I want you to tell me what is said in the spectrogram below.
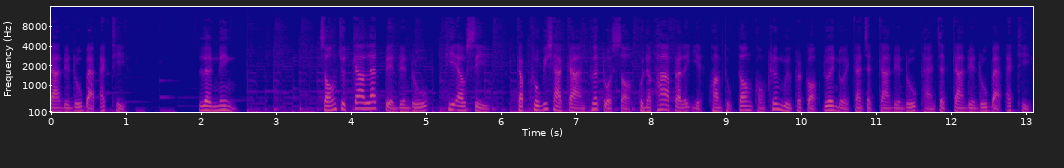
การเรียนรู้แบบ active learning 2.9 แลกเปลี่ยนเรียนรู้ PLC กับครูวิชาการเพื่อตรวจสอบคุณภาพรายละเอียดความถูกต้องของเครื่องมือประกอบด้วยหน่วยการจัดการเรียนรู้แผนจัดการเรียนรู้แบบ active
